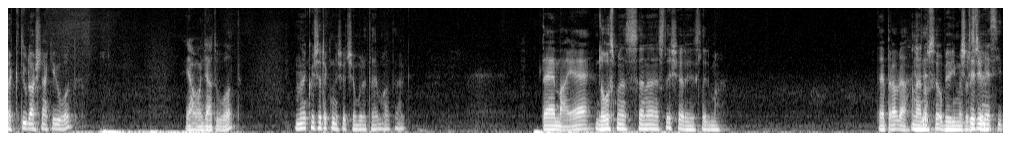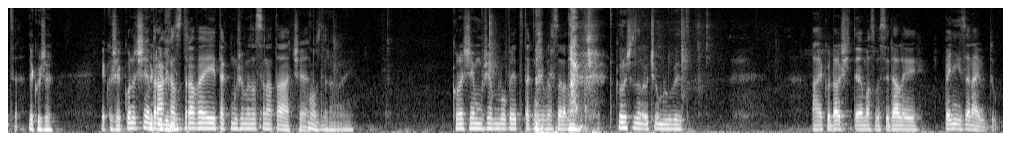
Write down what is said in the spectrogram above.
Tak ty udáš nějaký úvod? Já mám dělat úvod? No jakože řekneš, o čem bude téma, tak. Téma je, Dlouho jsme se neslyšeli s lidma. to je pravda, A najednou se objevíme čtyři prostě. měsíce. Jakože, Jakože konečně Takový brácha zdravej, tak můžeme zase natáčet. no zdravý. Konečně můžeme mluvit, tak můžeme zase natáčet. Konečně se naučil mluvit. A jako další téma jsme si dali peníze na YouTube.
